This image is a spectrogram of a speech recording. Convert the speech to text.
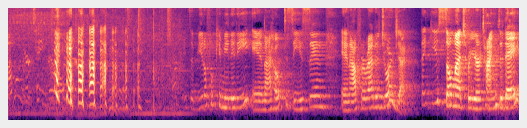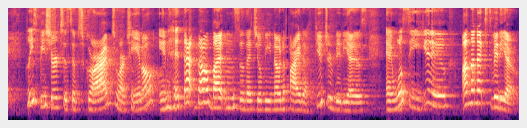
I'm on your team, girl. community and I hope to see you soon in Alpharetta, Georgia. Thank you so much for your time today. Please be sure to subscribe to our channel and hit that bell button so that you'll be notified of future videos and we'll see you on the next video.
